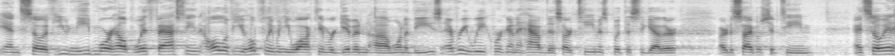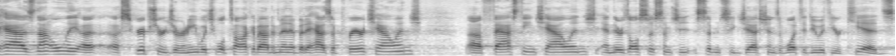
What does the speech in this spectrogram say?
and so, if you need more help with fasting, all of you, hopefully, when you walked in, were given uh, one of these. Every week, we're going to have this. Our team has put this together, our discipleship team. And so it has not only a, a, scripture journey, which we'll talk about in a minute, but it has a prayer challenge, a fasting challenge, and there's also some, some suggestions of what to do with your kids.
